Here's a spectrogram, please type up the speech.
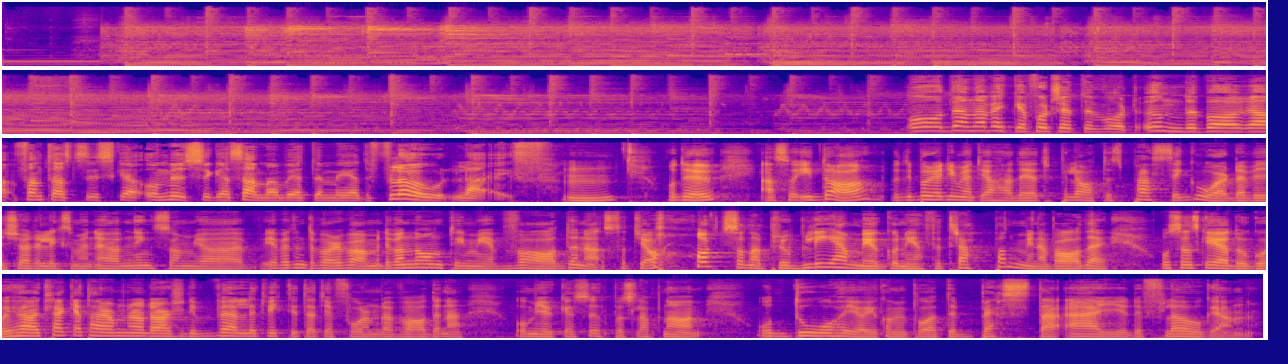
Och denna vecka fortsätter vårt underbara, fantastiska och mysiga samarbete med Flow Life. Mm. Och du, alltså idag, det började ju med att jag hade ett pilatespass igår där vi körde liksom en övning som jag, jag vet inte vad det var, men det var någonting med vaderna. Så att jag har haft sådana problem med att gå ner för trappan med mina vader. Och sen ska jag då gå i högklackat här om några dagar, så det är väldigt viktigt att jag får de där vaderna och mjukas upp och slappna av. Och då har jag ju kommit på att det bästa är ju the flow gun.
